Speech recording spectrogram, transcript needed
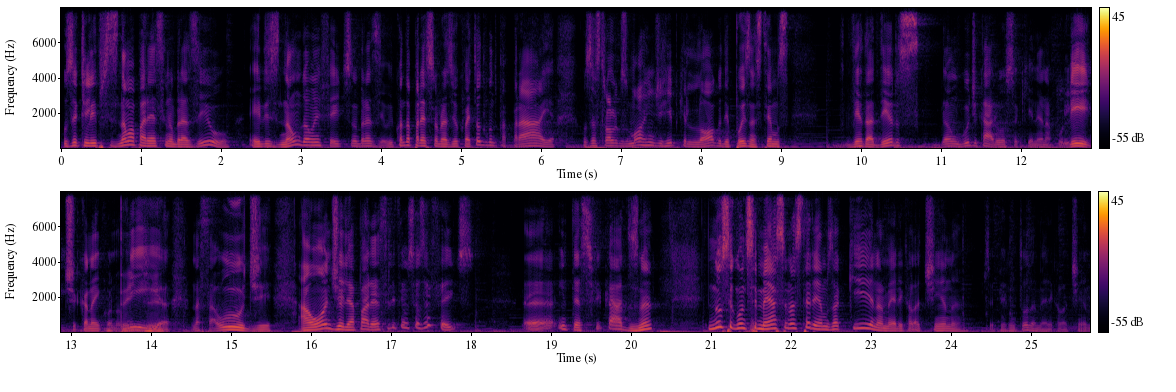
os eclipses não aparecem no Brasil, eles não dão efeitos no Brasil. E quando aparece no Brasil, que vai todo mundo para praia, os astrólogos morrem de rir, porque logo depois nós temos verdadeiros angu de caroço aqui, né? Na política, na economia, Entendi. na saúde. Aonde ele aparece, ele tem os seus efeitos é, intensificados, né? No segundo semestre, nós teremos aqui na América Latina, você perguntou da América Latina,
